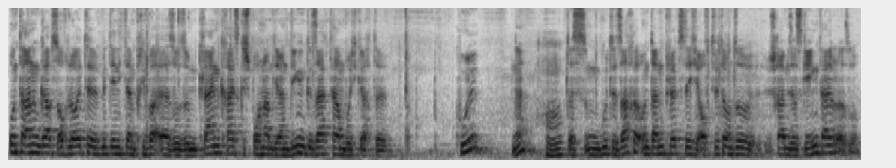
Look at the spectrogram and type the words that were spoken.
Unter anderem gab es auch Leute, mit denen ich dann privat, also so im kleinen Kreis gesprochen habe, die dann Dinge gesagt haben, wo ich dachte, cool, ne? Das ist eine gute Sache. Und dann plötzlich auf Twitter und so schreiben sie das Gegenteil oder so.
